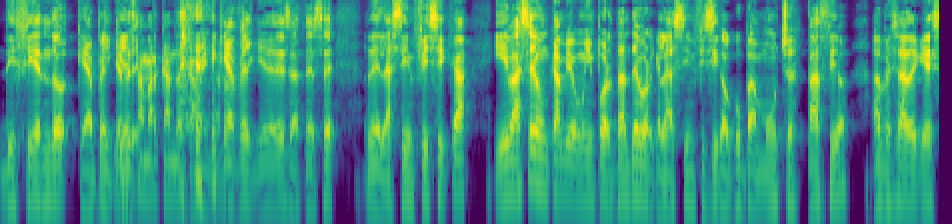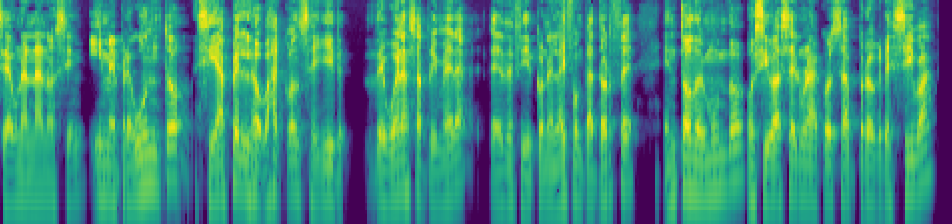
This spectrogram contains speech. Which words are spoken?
diciendo que Apple quiere, está marcando el camino, que Apple quiere deshacerse de la SIM física. Y va a ser un cambio muy importante porque la SIM física ocupa mucho espacio a pesar de que sea una nano SIM. Y me pregunto si Apple lo va a conseguir de buenas a primera, es decir, con el iPhone 14 en todo el mundo, o si va a ser una cosa progresiva?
